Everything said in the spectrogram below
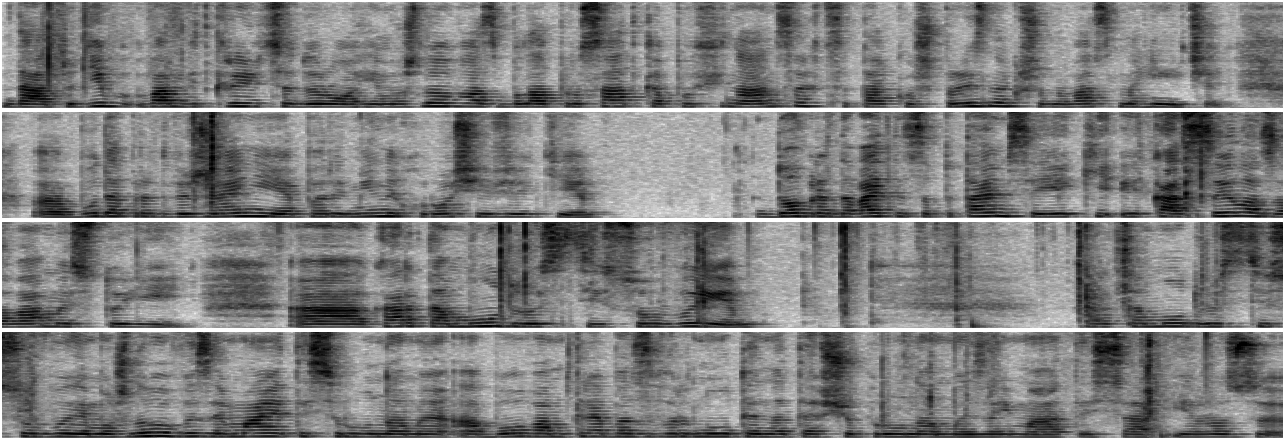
Да, тоді вам відкриються дороги. Можливо, у вас була просадка по фінансах, це також признак, що на вас магічать. Е, Буде продвиження, переміни хороші в житті. Добре, давайте запитаємося, які, яка сила за вами стоїть. Е, Карта мудрості, сови. Карта мудрості сови. Можливо, ви займаєтесь рунами, або вам треба звернути на те, щоб рунами займатися і роз, е,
